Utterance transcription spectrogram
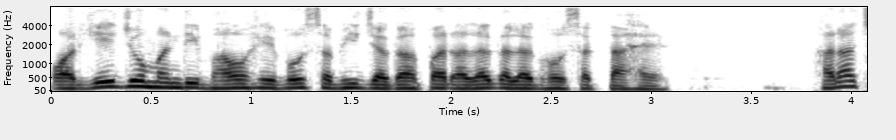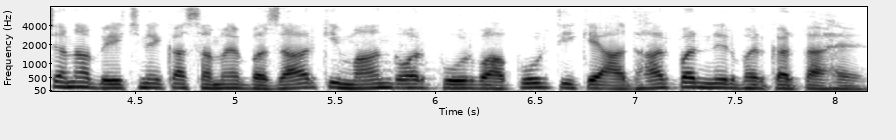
और ये जो मंडी भाव है, वो सभी जगह पर अलग अलग हो सकता है। हरा चना बेचने का समय बाज़ार की मांग और पूर्वापूर्ति के आधार पर निर्भर करता है।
